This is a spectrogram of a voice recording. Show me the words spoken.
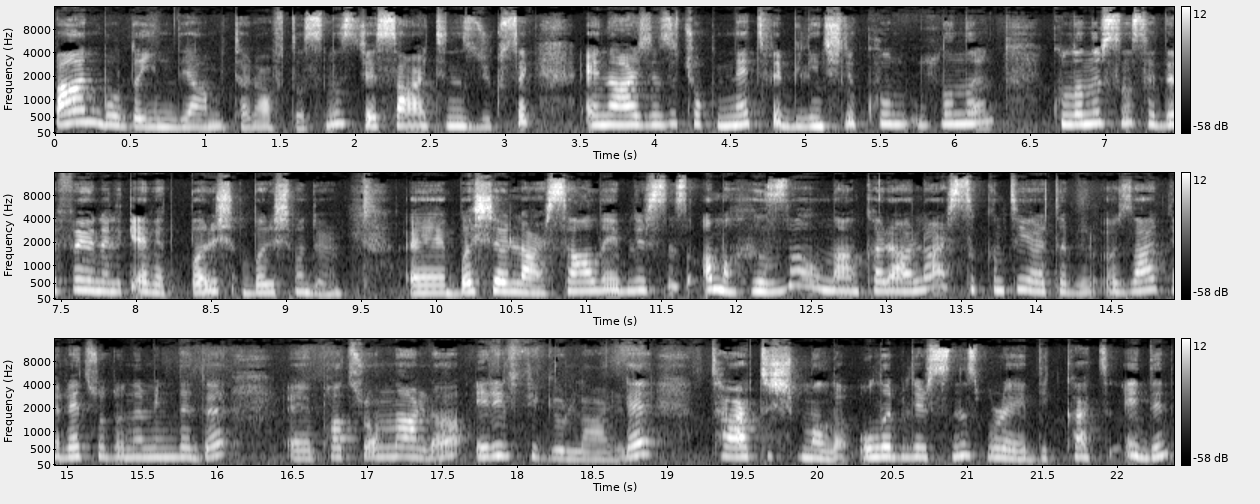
ben buradayım diyen bir taraftasınız. Cesaretiniz yüksek. Enerjinizi çok net ve bilinçli kullanın. Kullanırsınız hedefe yönelik evet barış barışma diyorum. Ee, başarılar sağlayabilirsiniz ama hızlı alınan kararlar sıkıntı yaratabilir. Özellikle retro döneminde de e, patronlarla, eril figürlerle tartışmalı olabilirsiniz. Buraya dikkat edin.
